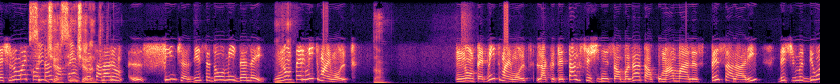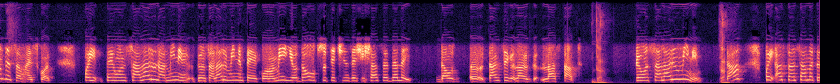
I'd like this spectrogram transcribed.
Deci nu mai contează Sincer, acum sincer, ce întreb. salariu... Sincer, este 2000 de lei. Nu-mi permit mai mult. Da. Nu-mi permit mai mult. La câte taxe și ni s-au băgat acum, mai ales pe salarii, deci de unde să mai scot? Păi pe un salariu la minim, pe un salariu minim pe economie, eu dau 856 de lei. Dau uh, taxe la, la stat. Da. Pe un salariu minim. Da. da? Păi asta înseamnă că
